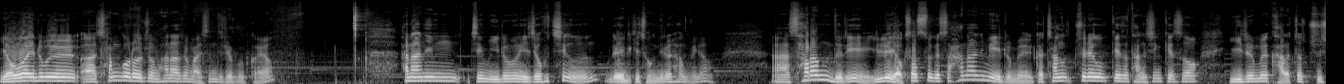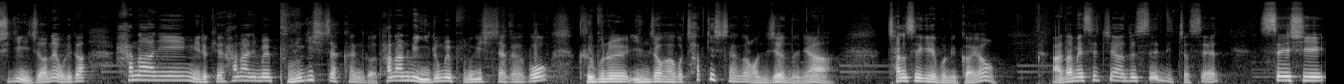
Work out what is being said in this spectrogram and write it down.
여호와 이름을 아, 참고로 좀 하나 좀 말씀드려 볼까요? 하나님 지금 이름은 이제 호칭은 우리가 이렇게 정리를 하고요. 아, 사람들이 인류 역사 속에서 하나님의 이름을, 그러니까 창, 출애굽께서 당신께서 이름을 가르쳐 주시기 이전에 우리가 하나님 이렇게 하나님을 부르기 시작한 것, 하나님의 이름을 부르기 시작하고 그분을 인정하고 찾기 시작한 건 언제였느냐? 창세기에 보니까요. 아담의 셋째 아들 셋 있죠, 셋. 셋이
